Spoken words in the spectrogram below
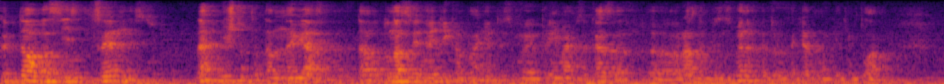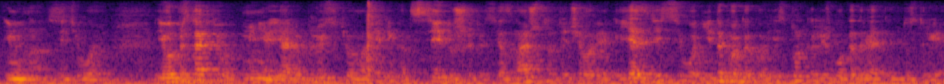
Когда у вас есть ценность, да, не что-то там навязанное, да, вот у нас IT-компания, то есть мы принимаем заказы от э, разных бизнесменов, которые хотят маркетинг-план именно сетевой. И вот представьте, вот меня, я люблю сетевой маркетинг от всей души, то есть я знаю, что это человек. И я здесь сегодня, и такой, какой есть, только лишь благодаря этой индустрии.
